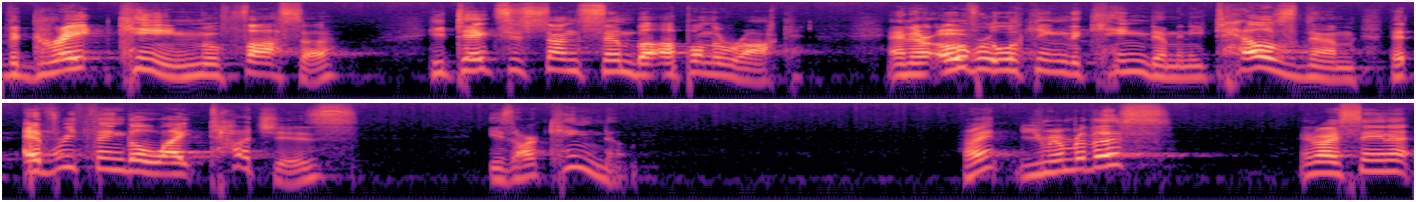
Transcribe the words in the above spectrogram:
the great king, Mufasa, he takes his son Simba up on the rock, and they're overlooking the kingdom, and he tells them that everything the light touches is our kingdom. Right? You remember this? Anybody seen it?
